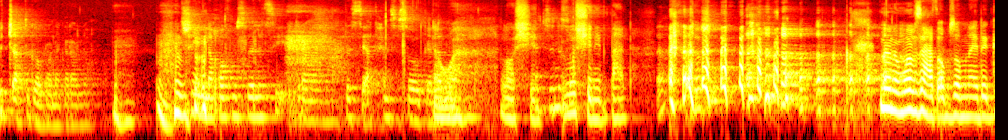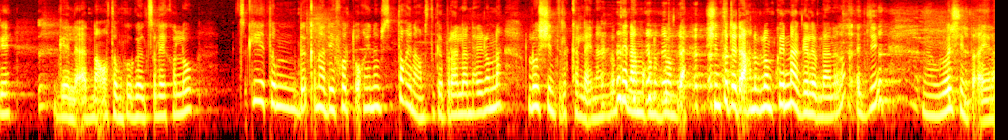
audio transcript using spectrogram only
ብጫ ትገብሮ ነገር ኣሎ ሸይላ ኮፍ ምስ በለት እግራ ደሲያ ትሕንስሶ ገለ እዋ ሎሽን ሎሽን ይበሃል ንኖ መብዛሕትኦም እዞም ናይ ደገ ገለ ኣድናቆቶም ክገልፁለይ ከለዉ ፅጌ እቶም ደቅና ደይፈልጥዎ ኮይኖም እንታይ ኮይና ከምስ ትገብር ኣላ እንድሕር ኢሎምና ሎሽን ትልከላ ኢና ንብሎም እንታይ ዳማ ክንብሎም ሽንቲ ደዳእ ክንብሎም ኮይና ገለ ብላና ኖ ሕጂ ናብ ሎሽን ተቐይራ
